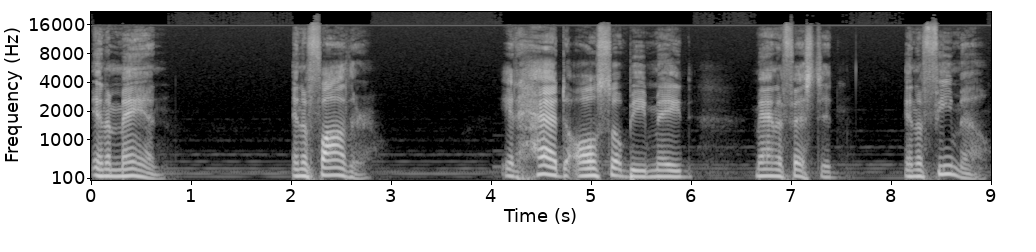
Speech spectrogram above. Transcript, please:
in a man, in a father. It had to also be made manifested in a female,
